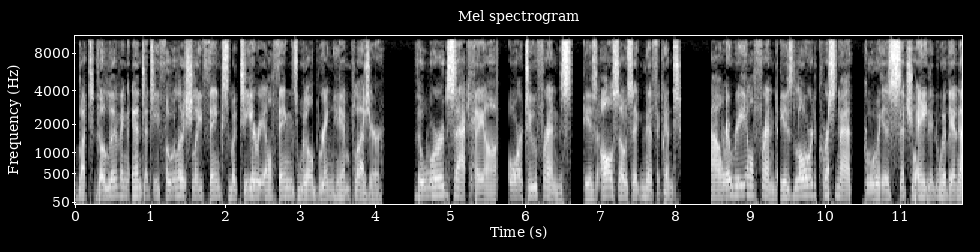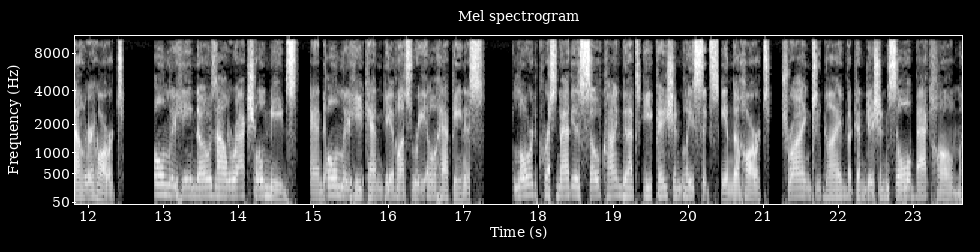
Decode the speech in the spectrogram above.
but the living entity foolishly thinks material things will bring him pleasure. The word Sakhya, or two friends, is also significant. Our real friend is Lord Krishna, who is situated within our heart. Only He knows our actual needs, and only He can give us real happiness. Lord Krishna is so kind that He patiently sits in the heart, trying to guide the conditioned soul back home,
